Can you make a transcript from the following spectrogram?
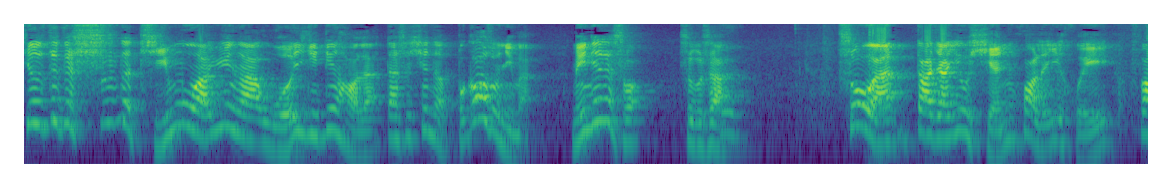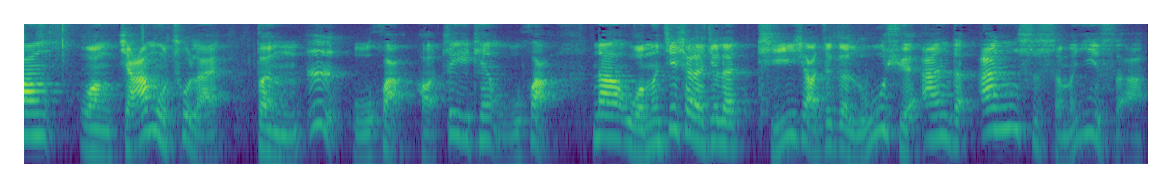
就是这个诗的题目啊、韵啊，我已经定好了，但是现在不告诉你们，明天再说，是不是啊？”说完，大家又闲话了一回，方往贾母处来。本日无话，好，这一天无话。那我们接下来就来提一下这个卢学安的“安”是什么意思啊？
